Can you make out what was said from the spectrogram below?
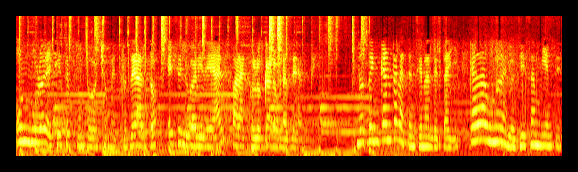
Un muro de 7.8 metros de alto es el lugar ideal para colocar obras de arte. Nos encanta la atención al detalle. Cada uno de los 10 ambientes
